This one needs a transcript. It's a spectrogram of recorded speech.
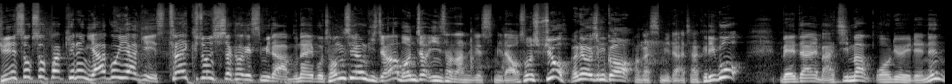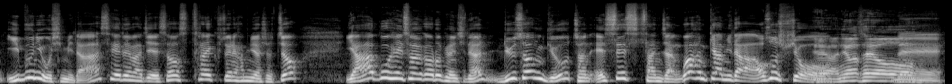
귀에 쏙쏙 박히는 야구 이야기 스트라이크 존 시작하겠습니다. 문화일보 정세영 기자 먼저 인사 나누겠습니다. 어서 오십시오. 안녕하십니까. 반갑습니다. 자 그리고 매달 마지막 월요일에는 이분이 오십니다. 새해를 맞이해서 스트라이크 존에 합류하셨죠. 야구 해설가로 변신한 류선규 전 SSG 단장과 함께합니다. 어서 오십시오. 네, 안녕하세요. 네.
